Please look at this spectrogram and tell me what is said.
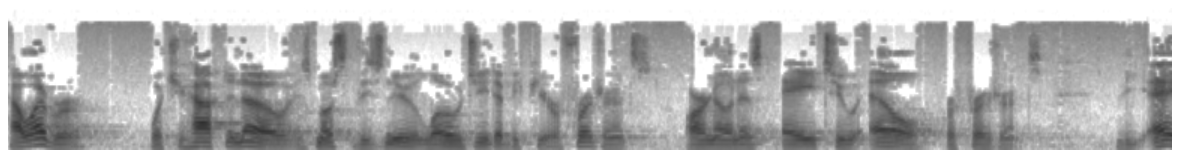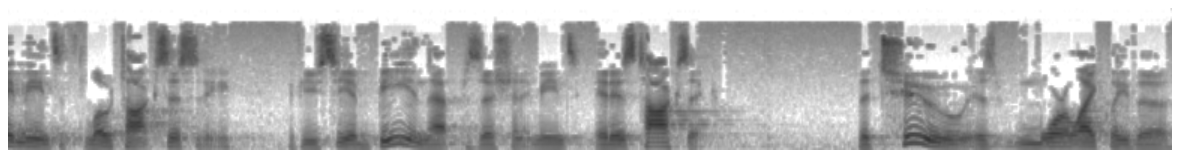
However, what you have to know is most of these new low GWP refrigerants are known as A2L refrigerants. The A means it's low toxicity. If you see a B in that position, it means it is toxic. The 2 is more likely the,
